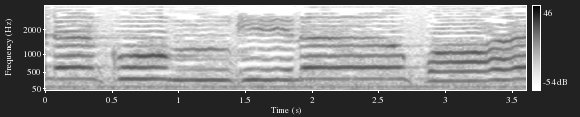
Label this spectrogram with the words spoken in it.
لكم إلى طعام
